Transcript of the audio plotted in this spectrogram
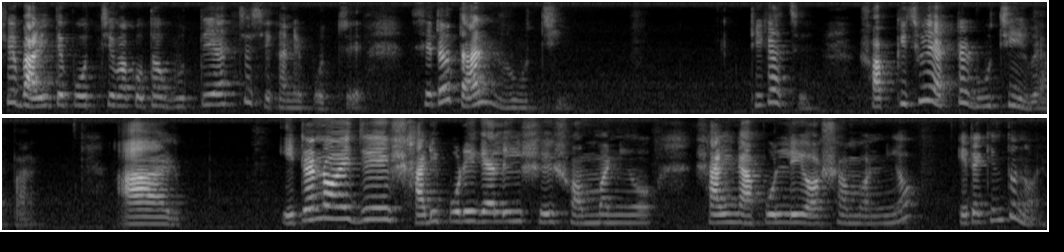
সে বাড়িতে পড়ছে বা কোথাও ঘুরতে যাচ্ছে, সেখানে পড়ছে। সেটাও তার রুচি। ঠিক আছে? সব কিছুই একটা রুচির ব্যাপার। আর এটা নয় যে শাড়ি পরে গেলেই সে সম্মানীয়, শাড়ি না পরলেই অসম্মানীয়, এটা কিন্তু নয়।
